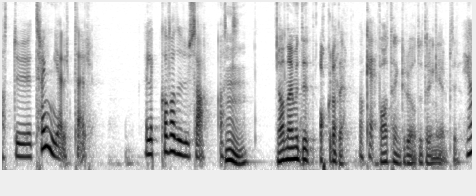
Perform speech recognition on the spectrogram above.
at du trenger hjelp til? Eller hva var det du sa? At Mm. Ja, nei, men det, akkurat det. Okay. Hva tenker du at du trenger hjelp til? Ja.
